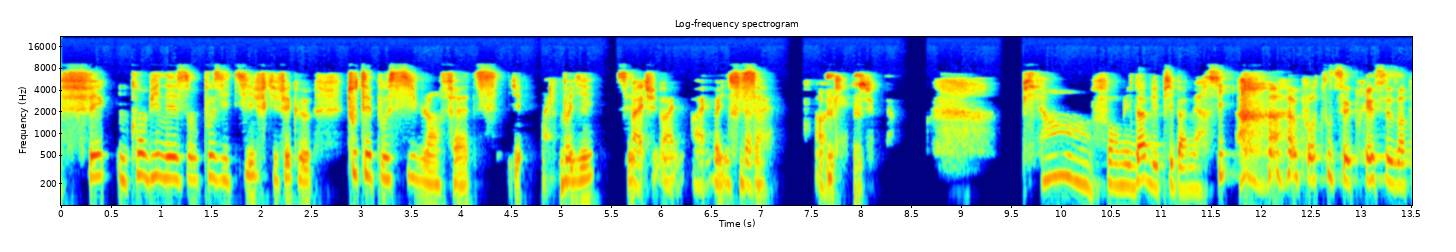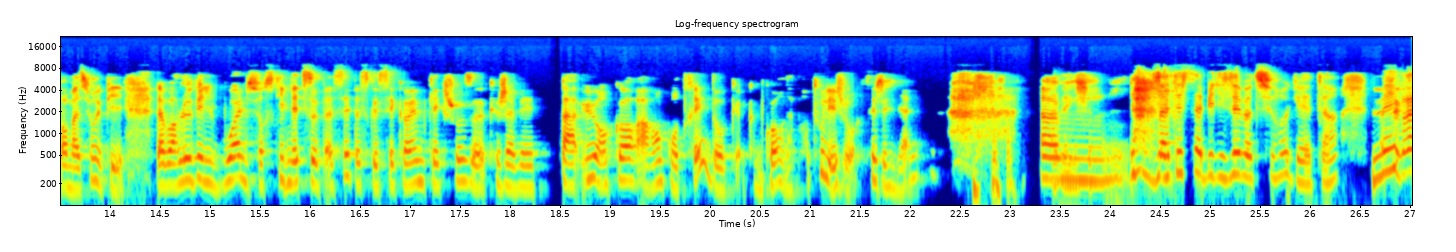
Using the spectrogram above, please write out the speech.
fait une combinaison positive qui fait que tout est possible en fait. Vous voyez C'est ouais, ouais, c'est ça. Ok, super. Bien, formidable. Et puis, bah, merci pour toutes ces précieuses informations et puis d'avoir levé le voile sur ce qui venait de se passer parce que c'est quand même quelque chose que j'avais pas eu encore à rencontrer. Donc, comme quoi, on apprend tous les jours. C'est génial. euh... Ça a déstabilisé votre surrogate, hein. Mais c'est vrai.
